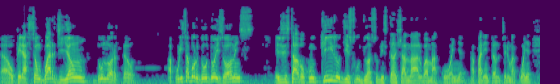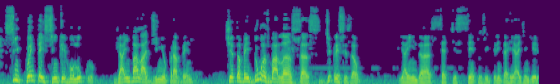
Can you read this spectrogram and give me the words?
a Operação Guardião do Nortão. A polícia abordou dois homens eles estavam com um quilo de, de uma substância análoga à maconha, aparentando ser maconha, 55 evolucro, já embaladinho para venda. Tinha também duas balanças de precisão e ainda 730 reais em dinheiro.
